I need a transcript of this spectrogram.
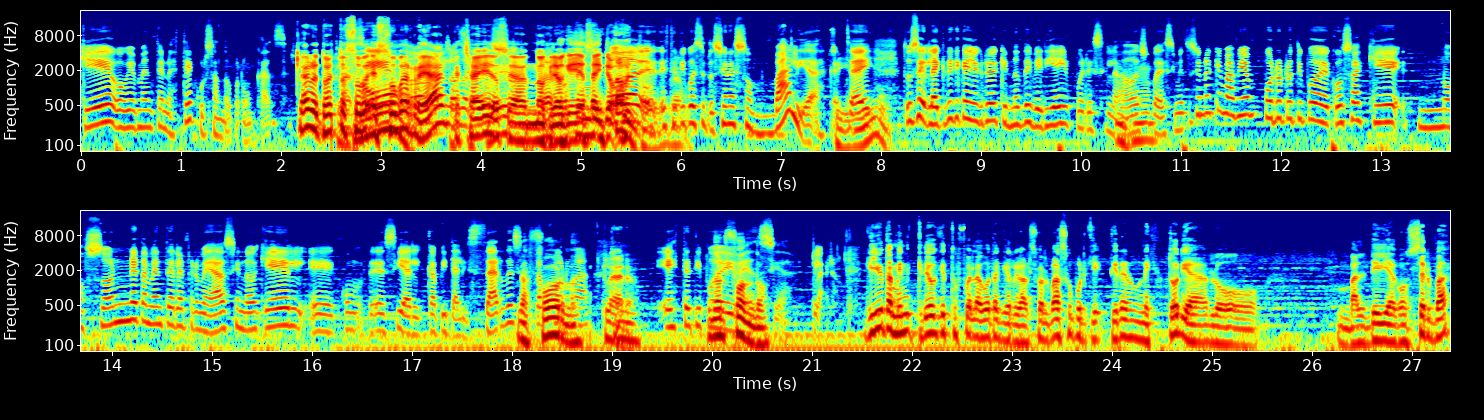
que obviamente no esté cursando por un cáncer. Claro, todo esto es súper- es Sí, súper real, ¿cachai? O sea, no creo que ella Toda- incógnito. este tipo de situaciones son válidas, Sí. ¿cachai? Entonces, la crítica yo creo que no debería ir por ese lado de su padecimiento, sino que más bien por otro tipo de cosas que no son netamente de la enfermedad, sino que, el, eh, como te decía, el capitalizar de La cierta forma. forma Claro. este tipo No de el fondo. vivencia. Claro. Que yo también creo que esto fue la gota que rebalsó el vaso porque tienen una historia, lo Valdivia Conserva.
